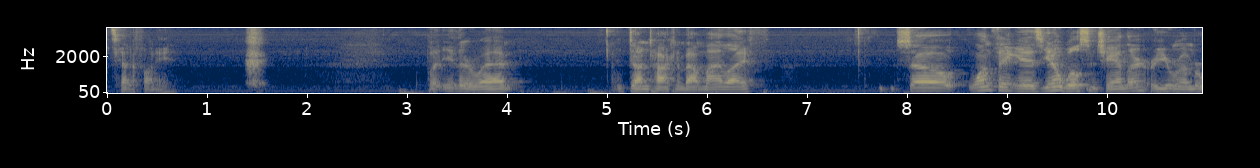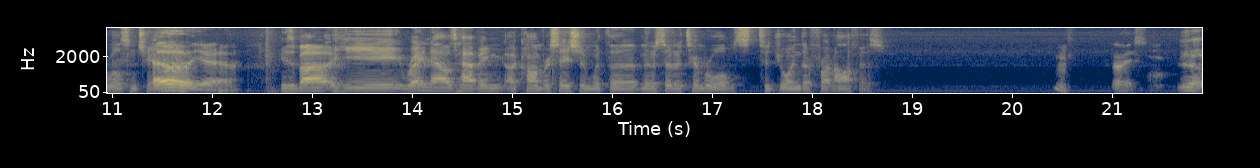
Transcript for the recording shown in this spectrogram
It's kind of funny. But either way, done talking about my life. So one thing is, you know Wilson Chandler, or you remember Wilson Chandler? Oh yeah. He's about he right now is having a conversation with the Minnesota Timberwolves to join their front office. Hmm. Nice. Yeah.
